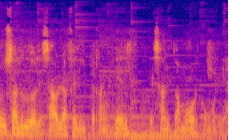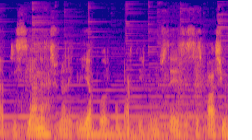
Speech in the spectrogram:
un saludo, les habla Felipe Rangel de Santo Amor, Comunidad Cristiana. Es una alegría poder compartir con ustedes este espacio,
